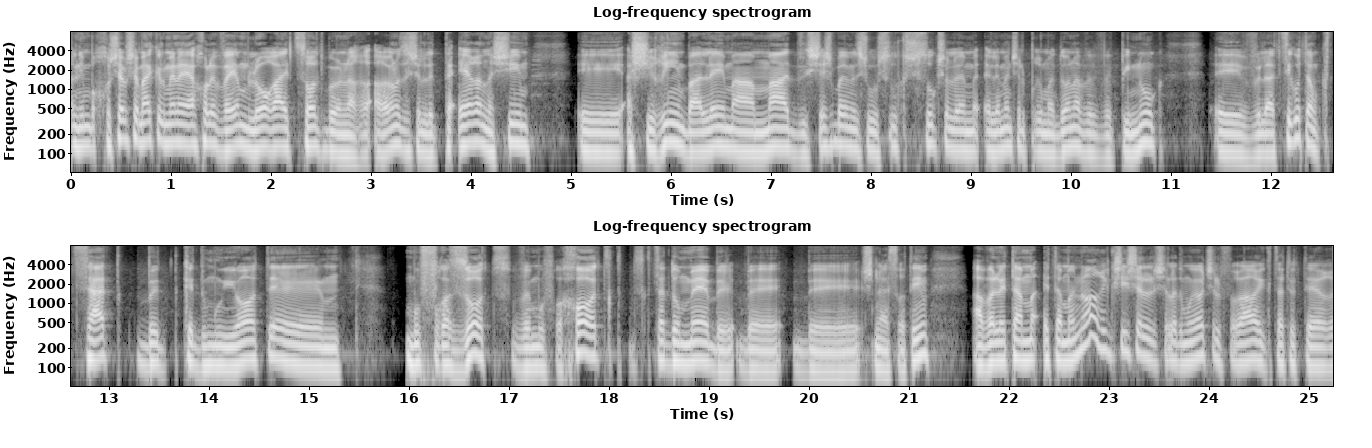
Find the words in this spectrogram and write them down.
אני חושב שמייקל מל היה יכול לביים לא רע את סולטברן, הרעיון הזה של לתאר אנשים אה, עשירים, בעלי מעמד, שיש בהם איזשהו סוג, סוג של אלמנט של פרימדונה ו, ופינוק, אה, ולהציג אותם קצת ב, כדמויות אה, מופרזות ומופרכות, זה קצת דומה ב, ב, בשני הסרטים, אבל את, המ, את המנוע הרגשי של, של הדמויות של פרארי קצת יותר...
